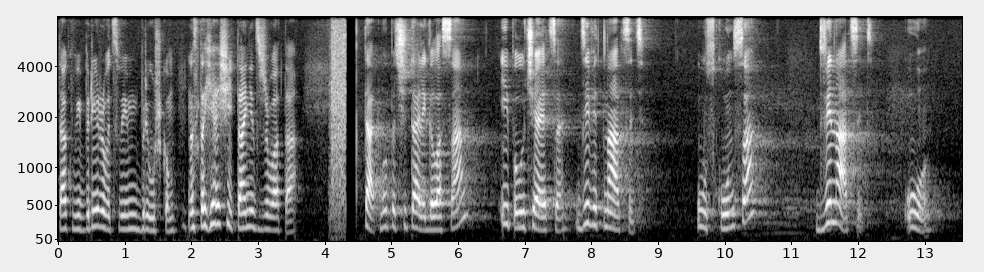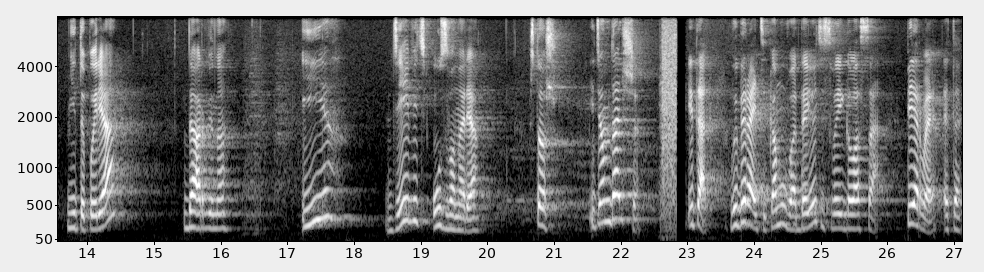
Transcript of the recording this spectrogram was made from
так вибрировать своим брюшком. Настоящий танец живота. Так, мы подсчитали голоса, и получается 19 у скунса, 12 у нетопыря Дарвина и 9 у звонаря. Что ж, идем дальше. Итак, выбирайте, кому вы отдаете свои голоса. Первое – это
